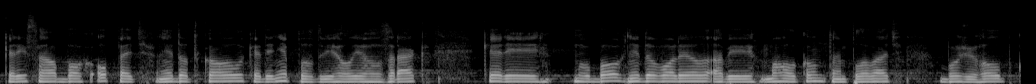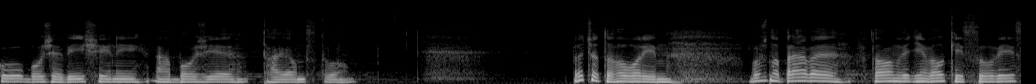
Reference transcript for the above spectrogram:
kedy sa Boh opäť nedotkol, kedy nepozdvihol jeho zrak, kedy mu Boh nedovolil, aby mohol kontemplovať Božiu hĺbku, Božie výšiny a Božie tajomstvo. Prečo to hovorím? Možno práve v tom vidím veľký súvis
